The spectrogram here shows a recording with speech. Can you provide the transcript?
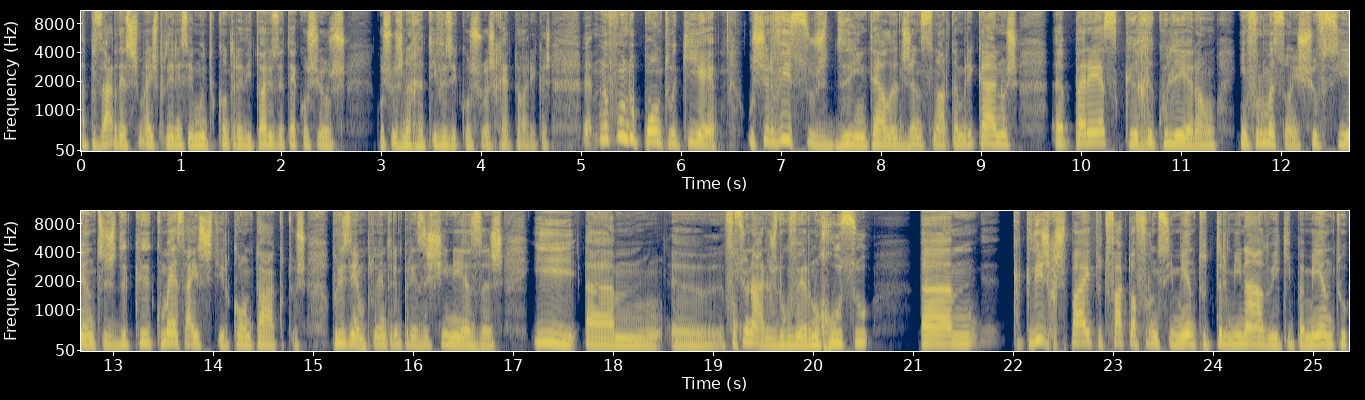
apesar desses meios poderem ser muito contraditórios até com, os seus, com as suas narrativas e com as suas retóricas. Eh, no fundo, o ponto aqui é os serviços de intelligence norte-americanos uh, parece que recolheram informações suficientes de que começa a existir contactos, por exemplo, entre empresas chinesas e um, uh, funcionários do governo russo. Um, que, que, diz respeito, de facto, ao fornecimento de determinado equipamento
